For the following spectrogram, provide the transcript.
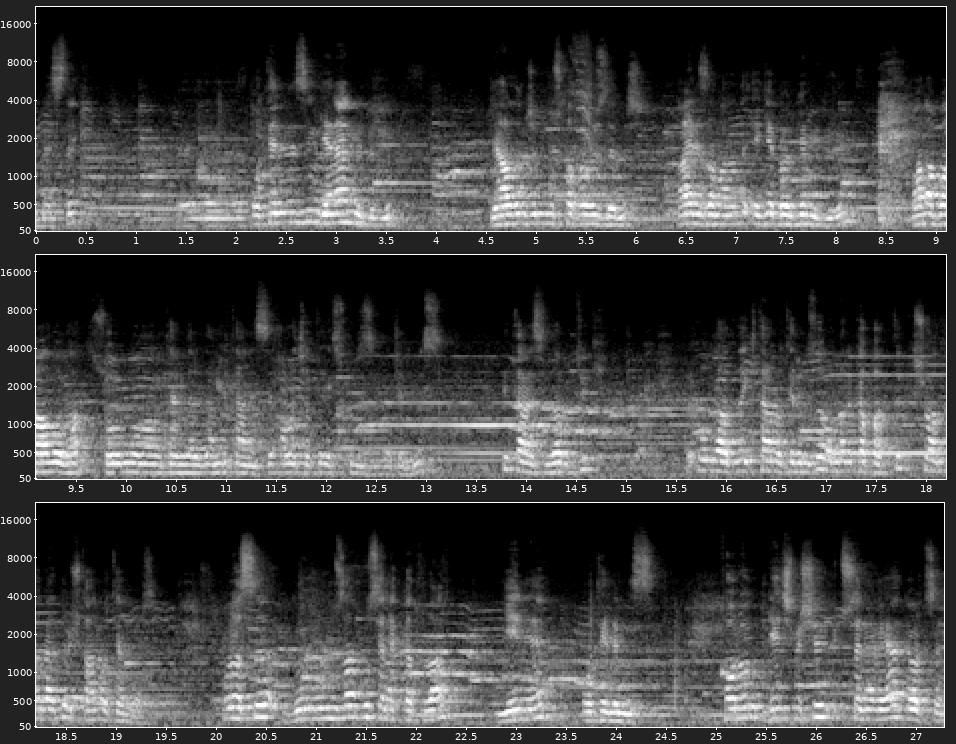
bir meslek. Ee, otelinizin genel müdürüyüm. Yardımcım Mustafa Özdemir. Aynı zamanda da Ege Bölge Müdürüyüm. Bana bağlı olan, sorumlu olan otellerden bir tanesi Alaçatı Exclusive Otelimiz. Bir tanesi La Boutique. Ve Uludağ'da da iki tane otelimiz var. Onları kapattık. Şu anda bende üç tane otel var. Burası grubumuza bu sene katılan yeni otelimiz. Torun geçmişi 3 sene veya 4 sene.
